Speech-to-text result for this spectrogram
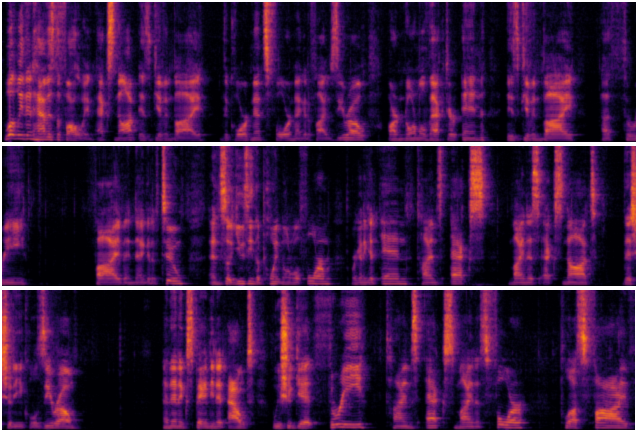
What we then have is the following. x naught is given by the coordinates 4, negative 5, 0. Our normal vector n is given by uh, 3, 5, and negative 2. And so using the point normal form, we're going to get n times x minus x naught this should equal 0. And then expanding it out, we should get 3 times x minus 4 plus 5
